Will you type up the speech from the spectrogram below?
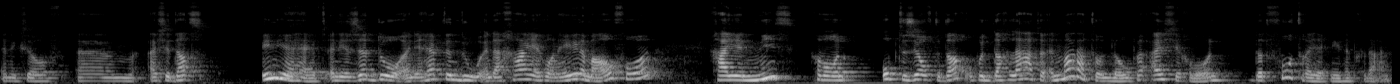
en ikzelf. Um, als je dat in je hebt en je zet door en je hebt een doel en daar ga je gewoon helemaal voor. Ga je niet gewoon op dezelfde dag, op een dag later, een marathon lopen. Als je gewoon dat voortraject niet heb gedaan.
